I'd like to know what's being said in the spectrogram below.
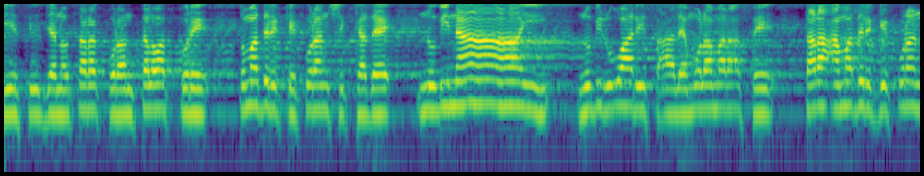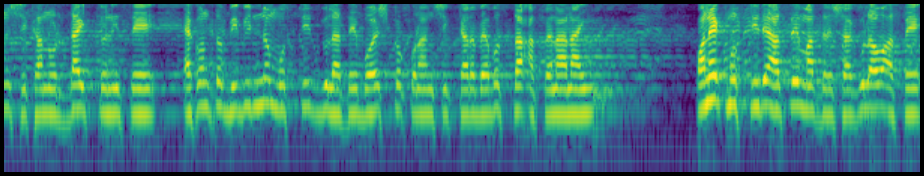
দিয়েছি যেন তারা কোরআন তেলাওয়াত করে তোমাদেরকে কোরআন শিক্ষা দেয়। নবী নাই, নবীর ওয়ারিস আলেম ওলামার আছে তারা আমাদেরকে কোরআন শেখানোর দায়িত্ব নিছে। এখন তো বিভিন্ন মসজিদগুলাতে বয়স্ক কোরআন শিক্ষার ব্যবস্থা আছে না নাই? অনেক মসজিদে আছে, মাদ্রাসাগুলাও আছে।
